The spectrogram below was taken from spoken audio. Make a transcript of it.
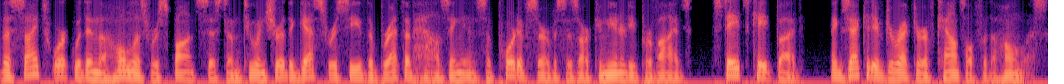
the sites work within the homeless response system to ensure the guests receive the breadth of housing and supportive services our community provides, states Kate Budd, Executive Director of Council for the Homeless.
